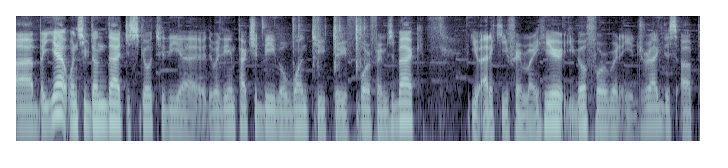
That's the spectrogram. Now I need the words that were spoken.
Uh, but yeah, once you've done that, just go to the uh, the way the impact should be. Go one, two, three, four frames back. You add a keyframe right here. You go forward and you drag this up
